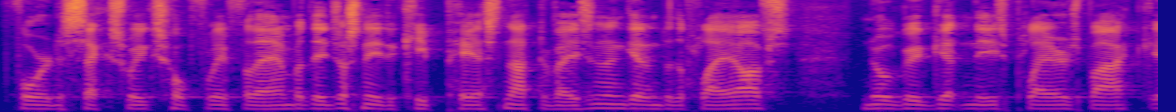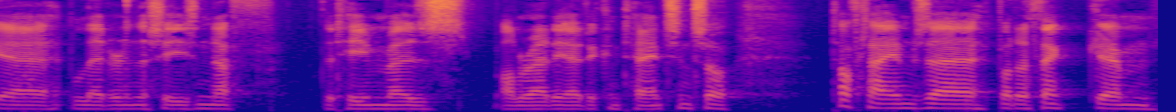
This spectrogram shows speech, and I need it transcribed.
four to six weeks, hopefully for them, but they just need to keep pace in that division and get into the playoffs. No good getting these players back uh, later in the season if the team is already out of contention. So tough times, uh, but I think um,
